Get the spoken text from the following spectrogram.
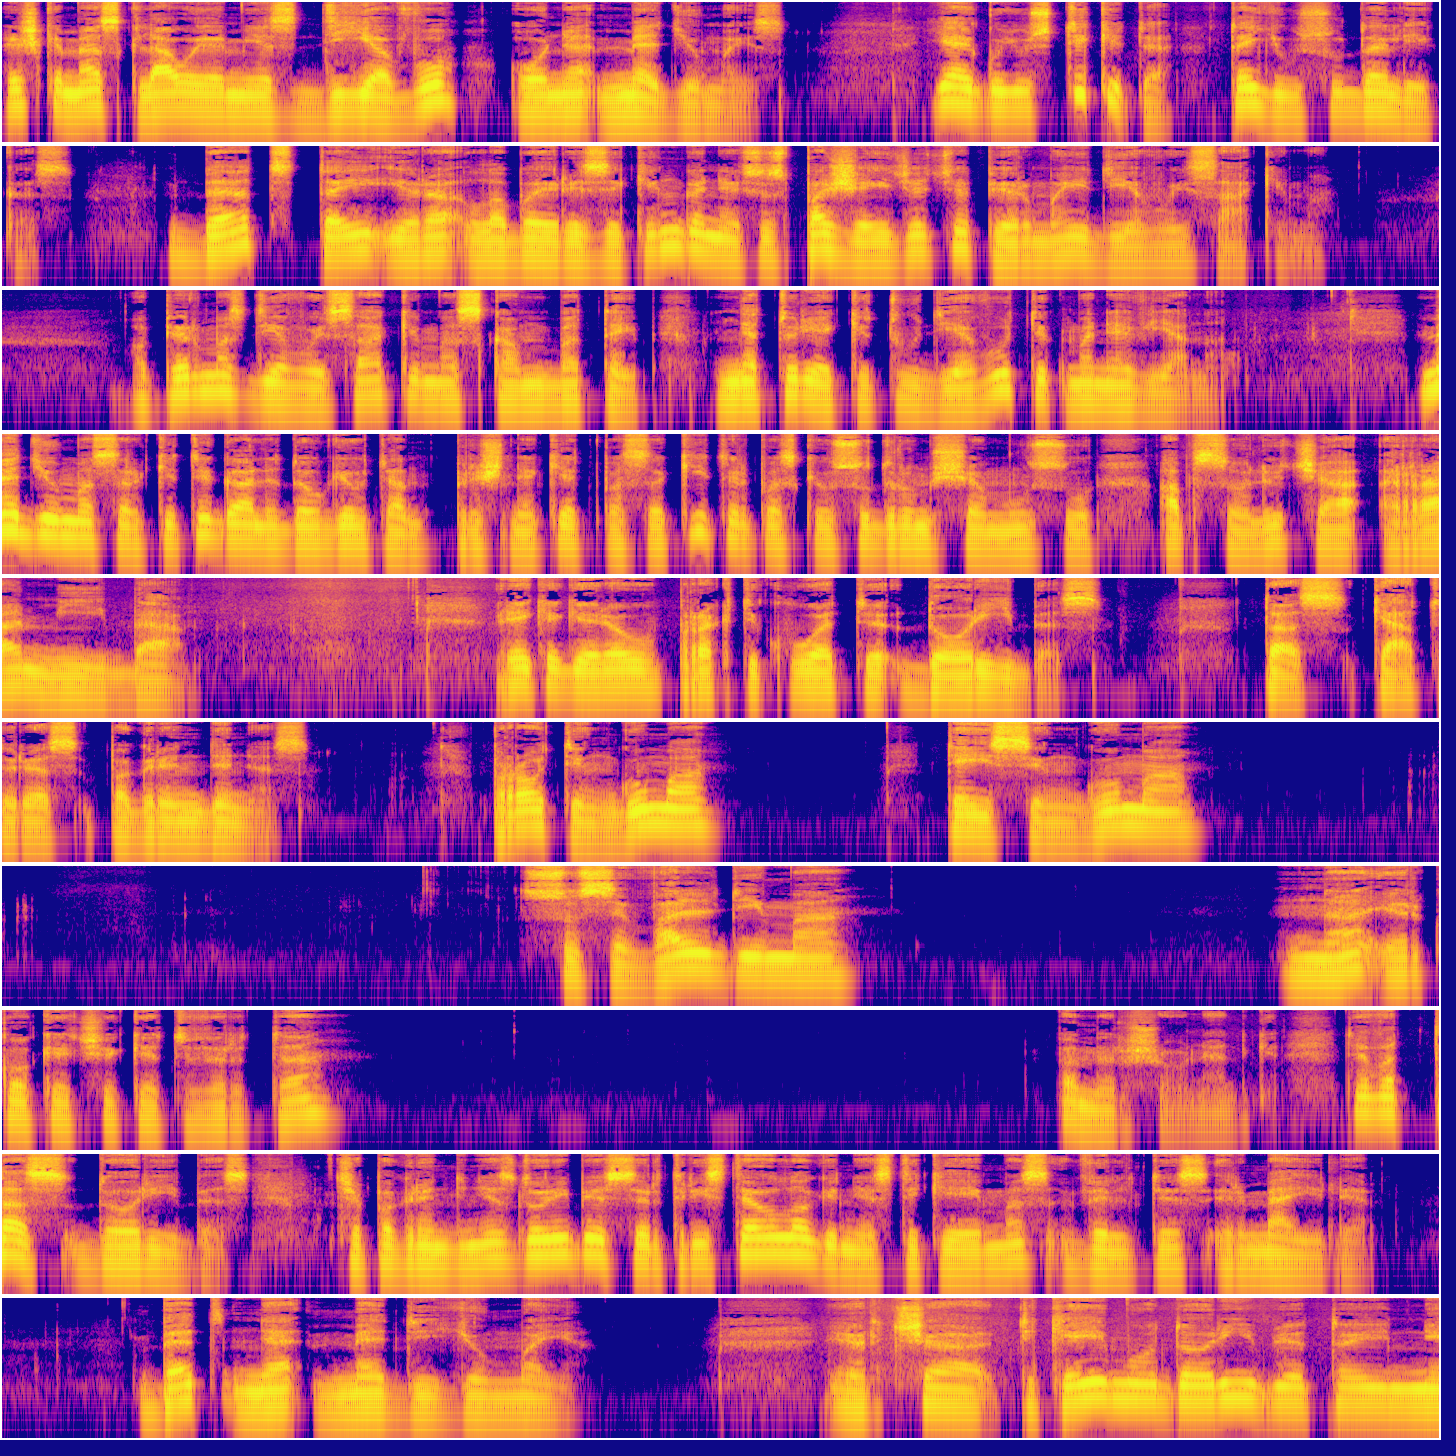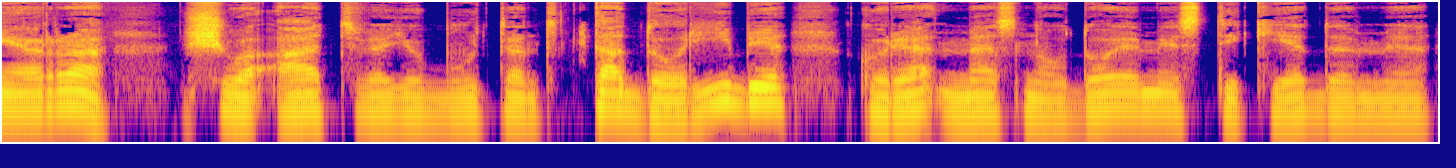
Reiškia, mes kliaujamės Dievu, o ne mediumais. Jeigu jūs tikite, tai jūsų dalykas. Bet tai yra labai rizikinga, nes jūs pažeidžiate pirmąjį Dievo įsakymą. O pirmas Dievo įsakymas skamba taip - neturėk kitų dievų, tik mane vieną. Mediumas ar kiti gali daugiau ten priešnekėti, pasakyti ir paskui sudrumšia mūsų absoliučią ramybę. Reikia geriau praktikuoti dorybės tas keturias pagrindinės - protingumą, teisingumą, susivaldymą, na ir kokia čia ketvirta. Pamiršau netgi. Tai va tas dorybės. Čia pagrindinės dorybės ir trys teologinės tikėjimas, viltis ir meilė bet ne medijumai. Ir čia tikėjimo darybė tai nėra šiuo atveju būtent ta darybė, kurią mes naudojamės tikėdami e,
